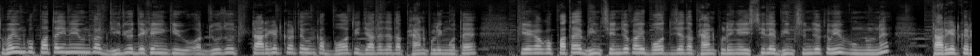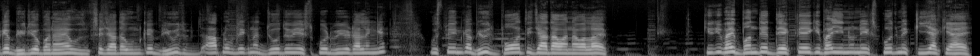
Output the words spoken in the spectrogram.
तो भाई उनको पता ही नहीं, उनका वीडियो देखेंगे क्यों और जो जो टारगेट करते हैं, उनका बहुत ही ज़्यादा ज़्यादा फ़ैन फॉलोइंग होता है। क्योंकि आपको पता है सेंजो का भी बहुत ज़्यादा फ़ैन फॉलोइंग है, इसीलिए सेंजो का भी उन्होंने टारगेट करके वीडियो बनाया उनसे ज़्यादा उनके व्यूज़ आप लोग देखना जो जो ये एक्सपोर्ट वीडियो डालेंगे, उस पर इनका व्यूज़ बहुत ही ज़्यादा आने वाला है। क्योंकि भाई बंदे देखते हैं कि भाई इन्होंने एक्सपोज में किया क्या है।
